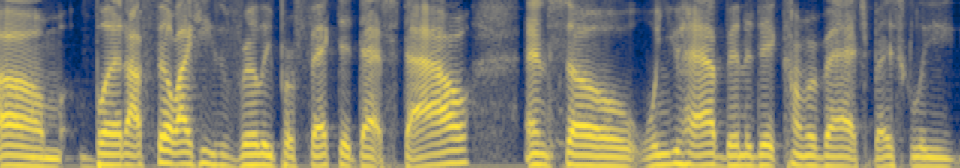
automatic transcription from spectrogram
Um, but I feel like he's really perfected that style. And so when you have Benedict Cumberbatch basically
